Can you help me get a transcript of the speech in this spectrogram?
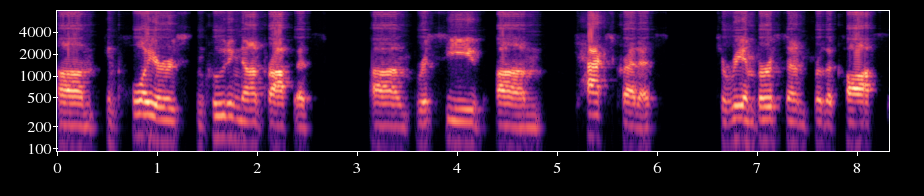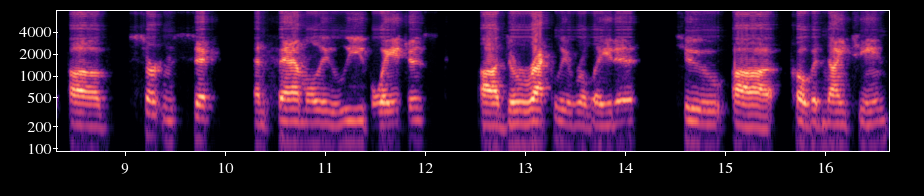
Um, employers, including nonprofits, um, receive um, tax credits to reimburse them for the cost of certain sick and family leave wages uh, directly related to uh, COVID-19.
